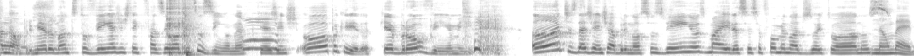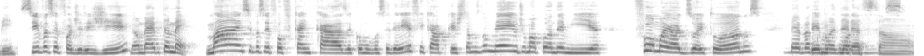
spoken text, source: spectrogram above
Ah, não. Primeiro, antes do vinho, a gente tem que fazer o avisozinho, né? Porque a gente. Opa, querida, quebrou o vinho, menina. Antes da gente abrir nossos vinhos, Maíra, se você for menor de 18 anos. Não bebe. Se você for dirigir. Não bebe também. Mas se você for ficar em casa, como você deveria ficar, porque estamos no meio de uma pandemia, for maior de 18 anos. Beba, Beba com com moderação.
